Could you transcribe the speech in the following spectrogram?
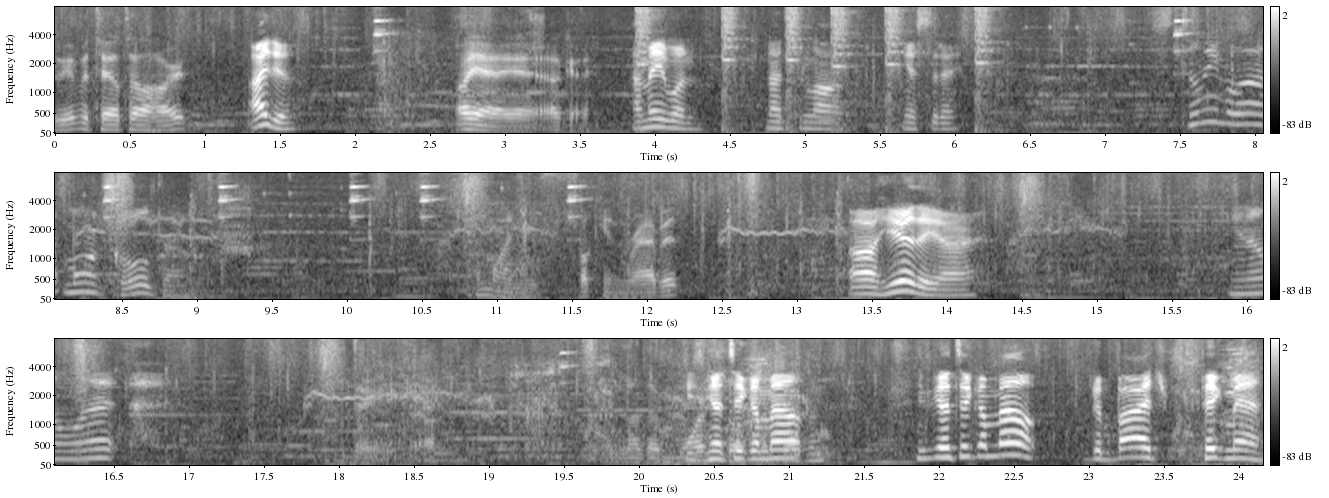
Do we have a telltale heart? I do. Oh yeah, yeah. Okay. I made one not too long yesterday. Still need a lot more gold though. Come on, you fucking rabbit. Oh, here they are. You know what? There you go. Another. He's gonna take him out. He's gonna take him out. Goodbye, pigman.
